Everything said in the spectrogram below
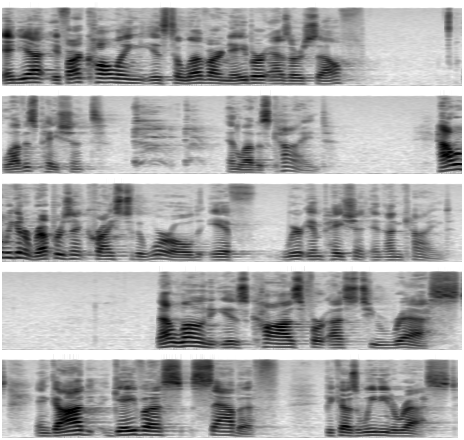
And yet, if our calling is to love our neighbor as ourself, love is patient and love is kind. How are we going to represent Christ to the world if we're impatient and unkind? That alone is cause for us to rest. And God gave us Sabbath because we need a rest.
